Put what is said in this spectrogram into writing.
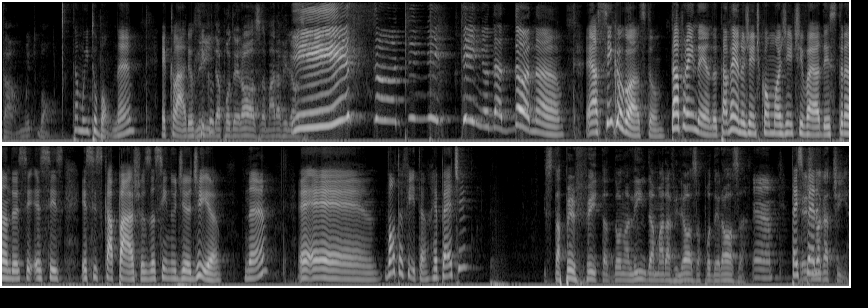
Tá, muito bom. Tá muito bom, né? É claro, eu fico. Linda, poderosa, maravilhosa. Isso! Bonitinho da dona! É assim que eu gosto. Tá aprendendo? Tá vendo, gente, como a gente vai adestrando esse- esses, esses capachos assim no dia a dia? Né? É, é- Volta a fita, repete. Está perfeita, dona linda, maravilhosa, poderosa. É, tá esperando. gatinha.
